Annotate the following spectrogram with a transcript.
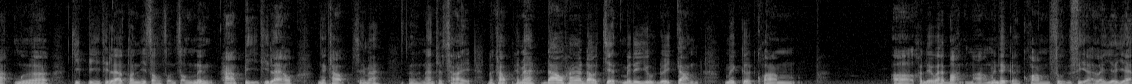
ล่ะ เมื่อกี่ปีที่แล้ว ตอนนี้ 2021 5 ปีที่แล้วนะครับ ใช่ไหม เออน่าจะใช่นะครับ เห็นไหมดาว 5 ดาว 7 ไม่ได้อยู่ด้วยกัน ไม่เกิดความเออเขาเรียกว่าบาดหมาง ไม่ได้เกิดความสูญเสียอะไรเยอะแยะ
